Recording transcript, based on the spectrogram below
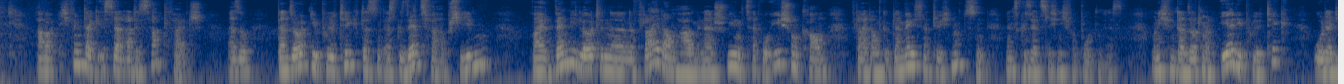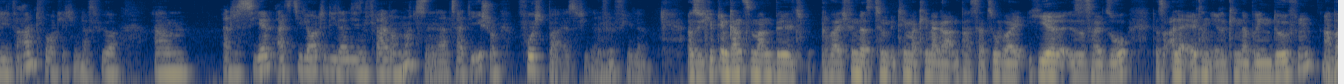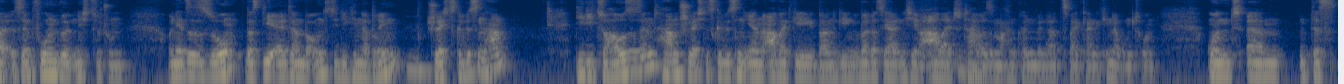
Aber ich finde, da ist der Adressat falsch. Also dann sollten die Politik das, das Gesetz verabschieden, weil wenn die Leute eine, eine Freiraum haben in einer schwierigen Zeit, wo eh schon kaum Freiraum gibt, dann werden sie es natürlich nutzen, wenn es gesetzlich nicht verboten ist. Und ich finde, dann sollte man eher die Politik oder die Verantwortlichen dafür ähm, adressieren, als die Leute, die dann diesen Freiraum nutzen, in einer Zeit, die eh schon furchtbar ist für, mhm. für viele. Also ich gebe dem Ganzen mal ein Bild, weil ich finde, das Thema Kindergarten passt halt so, weil hier ist es halt so, dass alle Eltern ihre Kinder bringen dürfen, mhm. aber es empfohlen wird, nicht zu tun. Und jetzt ist es so, dass die Eltern bei uns, die die Kinder bringen, mhm. schlechtes Gewissen haben. Die, die zu Hause sind, haben schlechtes Gewissen ihren Arbeitgebern gegenüber, dass sie halt nicht ihre Arbeit mhm. teilweise machen können, wenn da zwei kleine Kinder rumtun. Und ähm, das,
